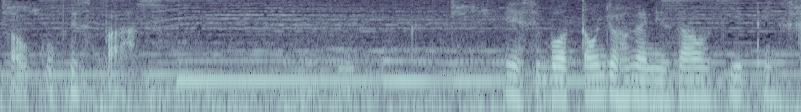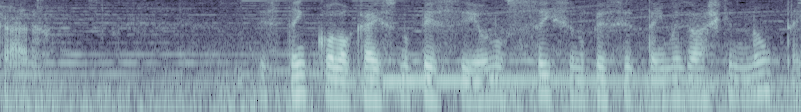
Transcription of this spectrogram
Só ocupa espaço. Esse botão de organizar os itens, cara. Eles têm que colocar isso no PC. Eu não sei se no PC tem, mas eu acho que não tem.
